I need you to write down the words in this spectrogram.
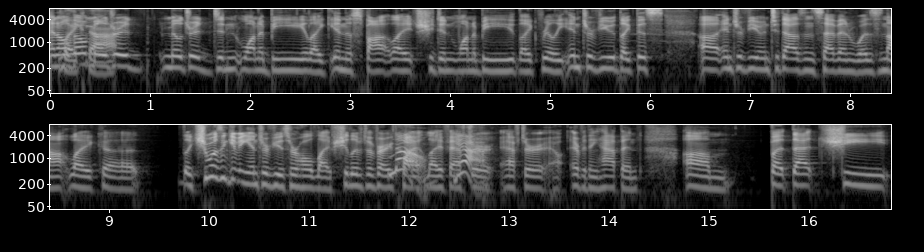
And although that. Mildred Mildred didn't want to be like in the spotlight, she didn't want to be like really interviewed. Like this uh, interview in 2007 was not like uh, like she wasn't giving interviews her whole life. She lived a very No, quiet life after yeah. after everything happened. Um, but that she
